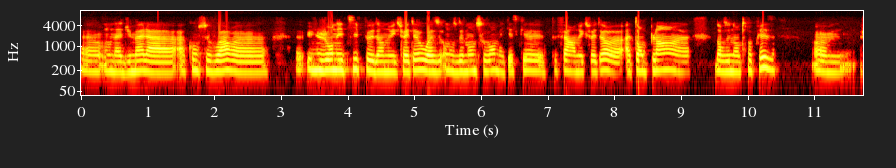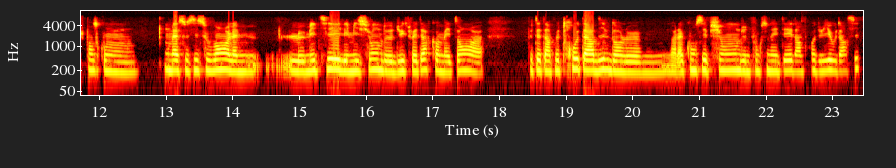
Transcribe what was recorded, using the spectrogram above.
on a du mal à, concevoir une journée type d'un UX Writer où on se demande souvent mais qu'est-ce que peut faire un UX Writer à temps plein dans une entreprise? euh, je pense qu'on on associe souvent le métier et les missions de, du X-Writer comme étant euh, peut-être un peu trop tardif dans, la conception d'une fonctionnalité, d'un produit ou d'un site.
